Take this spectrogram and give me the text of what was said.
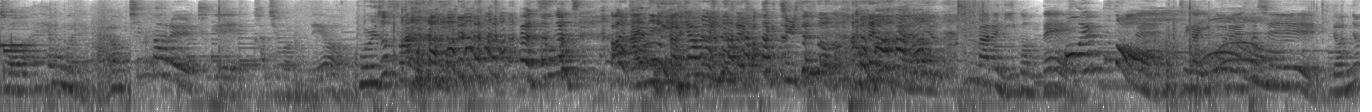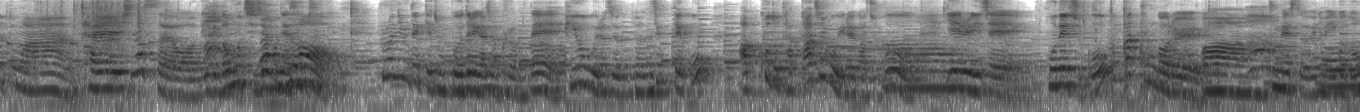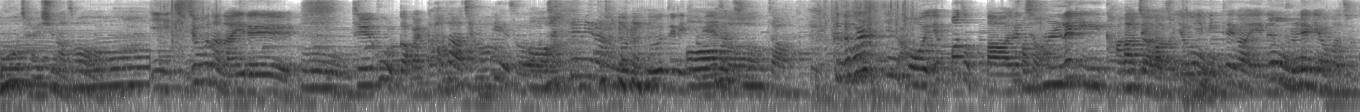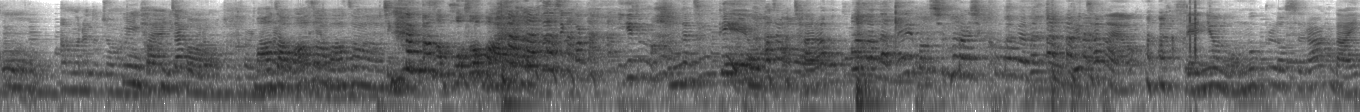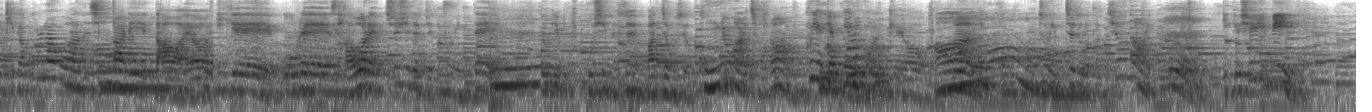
저 해보면 될까요? 신발을 두 개 가지고 왔는데요. 볼졌어 야 진짜 나 아니 얘기하고 있는데 갑자기 질센터가 아니요. 신발은 이건데. 어 예쁘다 네, 제가 이거를 사실 몇 년 동안 잘 신었어요. 근데 이게 너무 지저분해서 프로님들께 좀 보여드리기가 좀 그런데 비 오고 이래서 여기 변색되고 앞코도 다 까지고 이래가지고 얘를 이제 보내주고 똑같은 거를 와. 구매했어요. 왜냐면 이거 너무 잘 신어서 어. 이 지저분한 아이를 어. 들고 올까 말까 하다가 창피해서 어. 찐템이라는 거를 보여드리기 어, 위해서 진짜. 근데 훨씬 더 예뻐졌다. 약간 그쵸. 블랙이 맞아요. 가미돼가지고. 여기 밑에가 얘는 어, 블랙이어가지고 어. 아무래도 좀 그러니까, 달짝고 그러니까. 이런 거좀덜 맞아, 맞아, 맞아. 식당 가서 벗어봐. 식당? 이게 좀 은근 창피해요. 화장 잘하고 꾸며놨는데 막 신발 시커매면 좀 그렇잖아요. 내년 옥무 플러스랑 나이키가 콜라보하는 신발이 아. 나와요. 이게 올해 4월에 출시된 제품인데 음. 여기 보시면은 만져보세요. 공룡알처럼 그니까, 되게 그니까. 볼록볼록해요. 아. 네. 엄청 입체적으로 다 튀어나와 있고 이게 쉐입이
